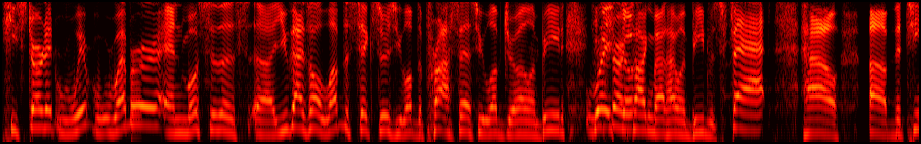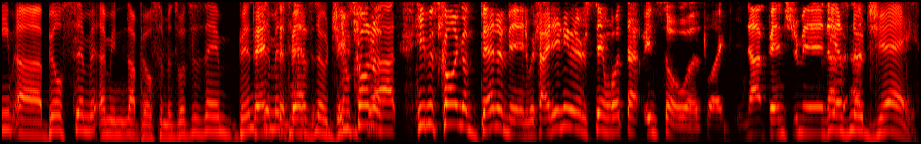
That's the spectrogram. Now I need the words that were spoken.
He started Weber and most of this. Uh, you guys all love the Sixers. You love the process. You love Joel Embiid. He right, started so, talking about how Embiid was fat. How uh, the team, uh, Bill Simmons. I mean, not Bill Simmons. What's his name? Ben, ben Simmons ben, has no jump he shot. Him, he was calling him Benjamin, which I didn't even understand what that insult was. Like, not Benjamin. He has no J.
